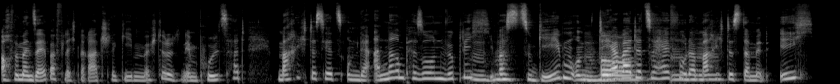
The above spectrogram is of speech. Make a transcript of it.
auch wenn man selber vielleicht einen Ratschlag geben möchte oder den Impuls hat, mache ich das jetzt, um der anderen Person wirklich mhm. was zu geben, um mhm. der weiterzuhelfen, mhm. oder mache ich das, damit ich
